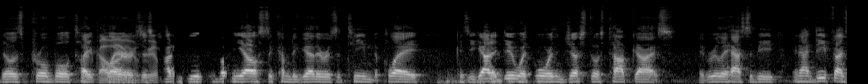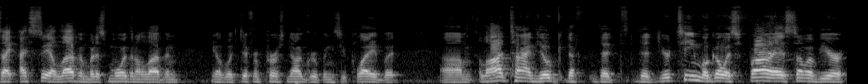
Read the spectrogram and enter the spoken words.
those Pro Bowl type players. There's yep. got to be everybody else to come together as a team to play because you got to do with more than just those top guys. It really has to be. And on defense, I, I say 11, but it's more than 11. You know, with different personnel groupings you play, but um, a lot of times you'll the, the, the, your team will go as far as some of your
